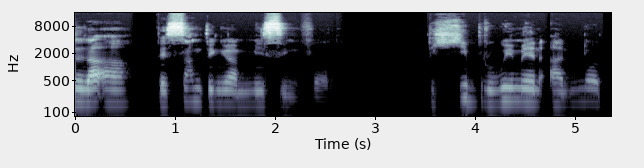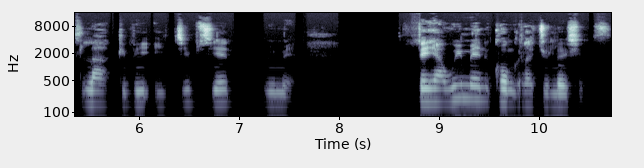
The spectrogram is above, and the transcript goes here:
Uh uh there's something you are missing, Pharaoh. The Hebrew women are not like the Egyptian women. They are women, congratulations.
